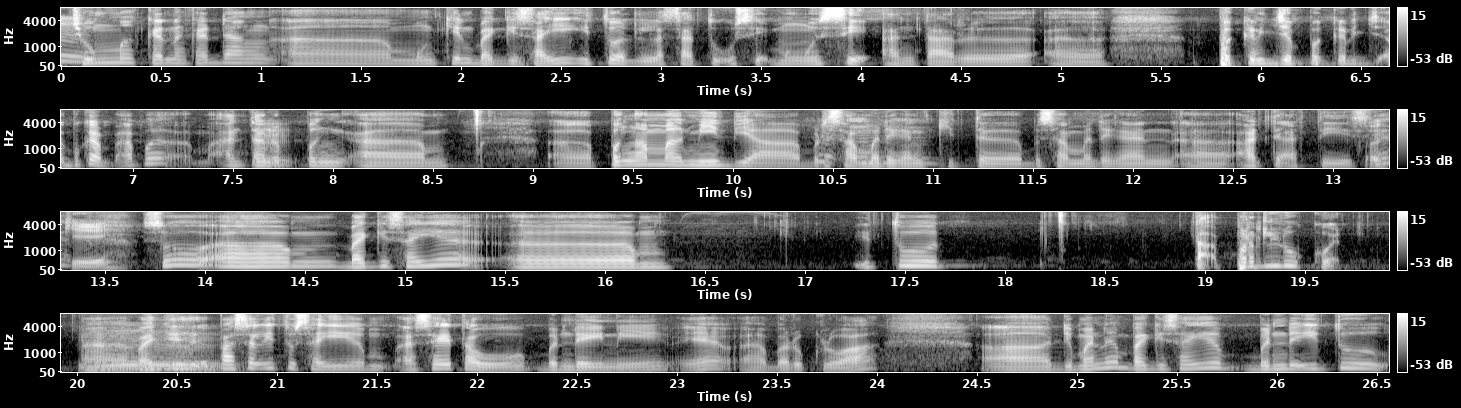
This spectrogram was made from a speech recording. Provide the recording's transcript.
Cuma kadang-kadang uh, mungkin bagi saya itu adalah satu usik mengusik antara uh, pekerja-pekerja bukan apa antara hmm. peng, um, uh, pengamal media bersama dengan kita bersama dengan uh, artis-artis Okey. ya. So um, bagi saya um, itu tak perlu kot. Uh, bagi pasal itu saya uh, saya tahu benda ini ya uh, baru keluar uh, di mana bagi saya benda itu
